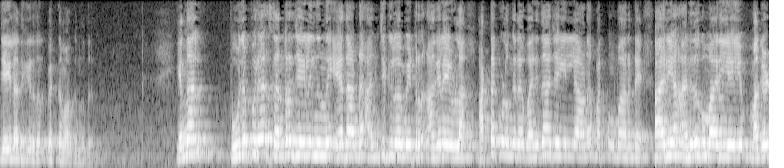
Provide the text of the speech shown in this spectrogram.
ജയിൽ അധികൃതർ വ്യക്തമാക്കുന്നത്. എന്നാൽ പൂജപ്പുര സെൻട്രൽ ജയിലിൽ നിന്ന് ഏതാണ്ട് അഞ്ച് കിലോമീറ്റർ അകലെയുള്ള അട്ടക്കുളങ്ങര വനിതാ ജയിലിലാണ് പത്മകുമാറിന്റെ ഭാര്യ അനിതകുമാരിയെയും മകൾ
